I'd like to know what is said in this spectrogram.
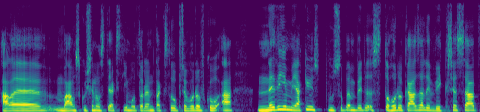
ale mám zkušenosti jak s tím motorem, tak s tou převodovkou a nevím, jakým způsobem by z toho dokázali vykřesat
